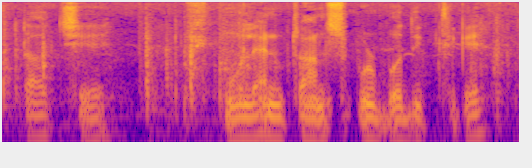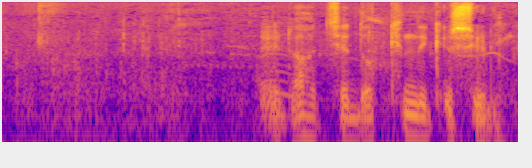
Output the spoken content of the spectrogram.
এটা হচ্ছে মূল এন্ট্রান্স পূর্ব দিক থেকে। এটা হচ্ছে দক্ষিণ দিকের সিঁড়ি।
